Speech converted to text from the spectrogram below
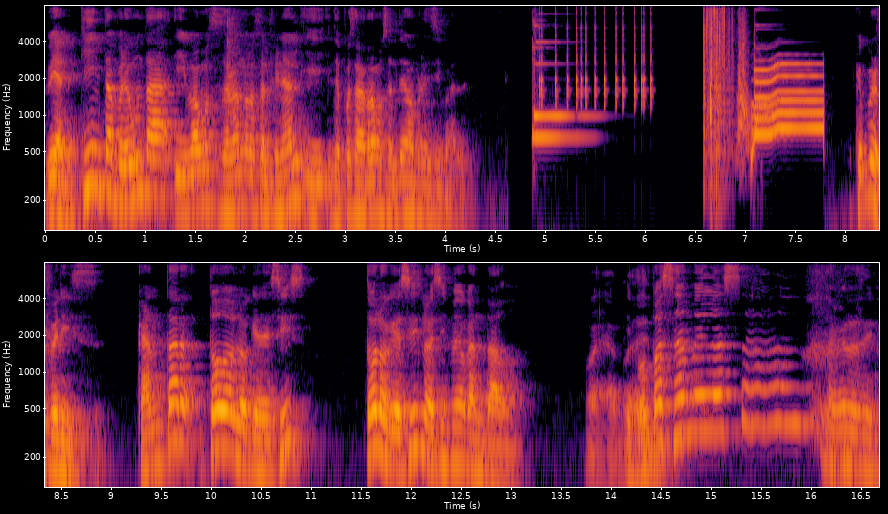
Bien, quinta pregunta y vamos acercándonos al final y después agarramos el tema principal. ¿Qué preferís? ¿Cantar todo lo que decís? Todo lo que decís lo decís medio cantado. Bueno, Tipo, pásame la sal. Una cosa así.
